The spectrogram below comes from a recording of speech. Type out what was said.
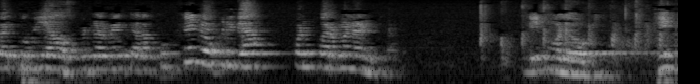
तर तुम्ही या हॉस्पिटलमध्ये त्याला कुठली नोकरी द्या पण परमनंट नीट मुले हो ठीक.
